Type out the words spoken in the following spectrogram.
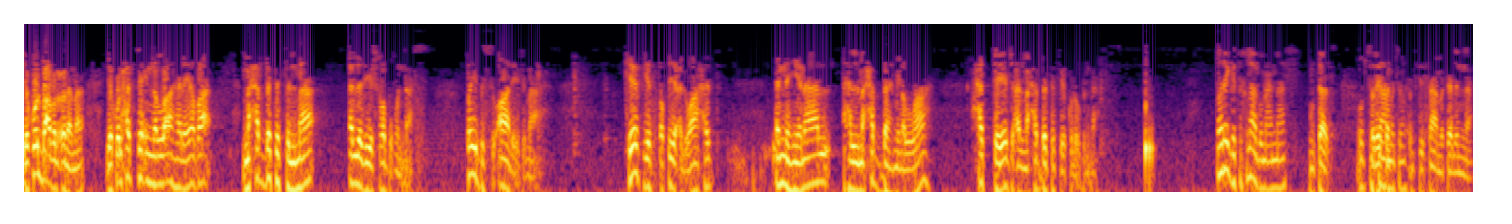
يقول بعض العلماء يقول حتى إن الله لا يضع محبته في الماء الذي يشربه الناس. طيب السؤال يا جماعة كيف يستطيع الواحد أنه ينال هالمحبة من الله حتى يجعل محبته في قلوب الناس؟ طريقة أخلاقه مع الناس. ممتاز. وابتسامته. ابتسامته للناس.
